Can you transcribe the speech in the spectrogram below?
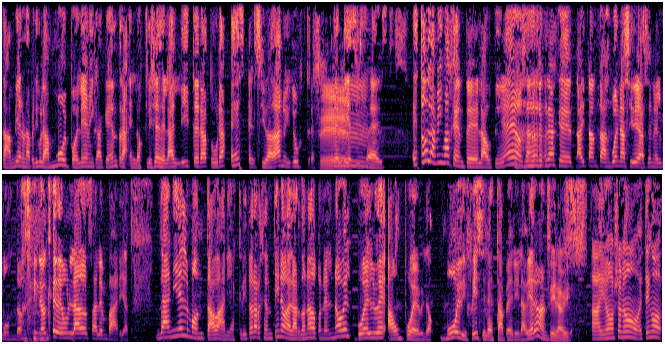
también una película muy polémica que entra en los clichés de la literatura, es El Ciudadano Ilustre Sí. del 16. Es toda la misma gente, Lauti, ¿eh? O sea, no te creas que hay tantas buenas ideas en el mundo, sino que de un lado salen varias. Daniel Montabani, escritor argentino galardonado con el Nobel, vuelve a un pueblo. Muy difícil esta peli, ¿la vieron? Sí, la vi. Ay, no, yo no tengo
